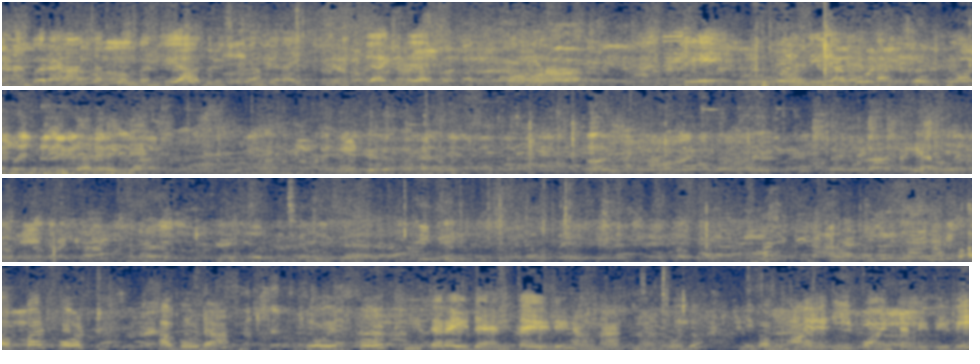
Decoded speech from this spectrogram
ನಾನು ಬರೋಣ ಅಂತ ಅನ್ಕೊಂಡ್ ಬಂದ್ವಿ ಆದ್ರೂ ಇಷ್ಟೊಂದು ಜನ ಬಿಸಿಲಾಗಿದೆ ಡೇ ಟೂ ಅಲ್ಲಿ ಅಗೋಡಾ ಫೋಟೋ ಈ ಇದೆ. Upper fort Aguada so fort ಈ ಥರ ಇದೆ ಅಂತ ಹೇಳಿ ನಾವು ಮ್ಯಾಪ್ ನೋಡ್ಬೋದು. ಇವಾಗ ನಾವು ಈ ಪಾಯಿಂಟಲ್ಲಿ ಇದ್ದೀವಿ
